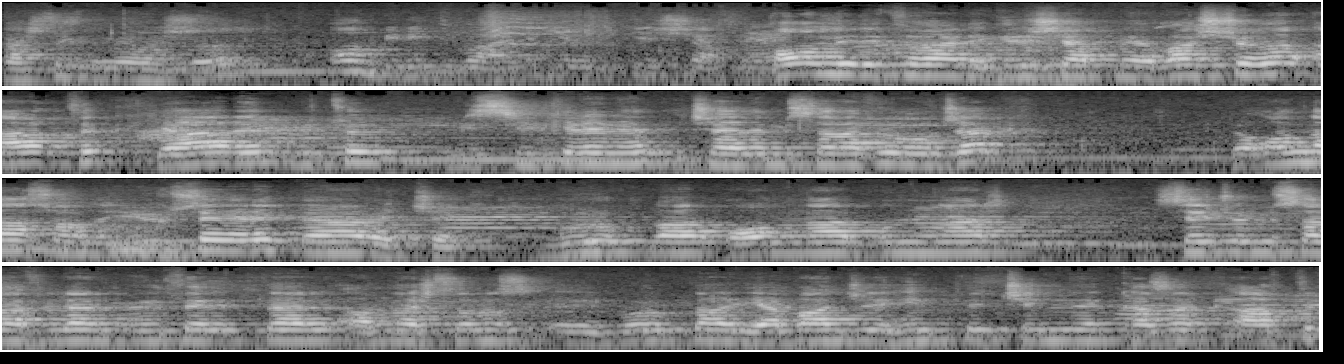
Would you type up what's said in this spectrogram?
kaçta girmeye başladılar? 11 itibariyle giriş, yapmaya 11 itibariyle giriş yapmaya başlıyorlar. Artık yarın bütün bir silkelenen içeride misafir olacak ve ondan sonra da yükselerek devam edecek. Gruplar, onlar, bunlar, secur misafirler, münferitler, anlaştığımız e, gruplar, yabancı, Hintli, Çinli, Kazak artık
